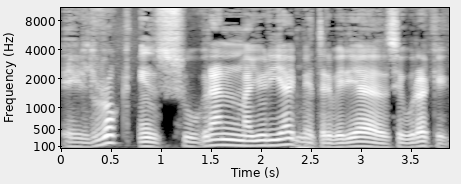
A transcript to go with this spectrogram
el rock en su gran mayoría, y me atrevería a asegurar que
